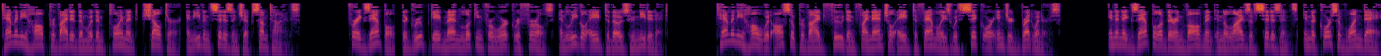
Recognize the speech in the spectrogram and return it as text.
Tammany Hall provided them with employment, shelter, and even citizenship sometimes. For example, the group gave men looking for work referrals, and legal aid to those who needed it. Tammany Hall would also provide food and financial aid to families with sick or injured breadwinners. In an example of their involvement in the lives of citizens, in the course of one day,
